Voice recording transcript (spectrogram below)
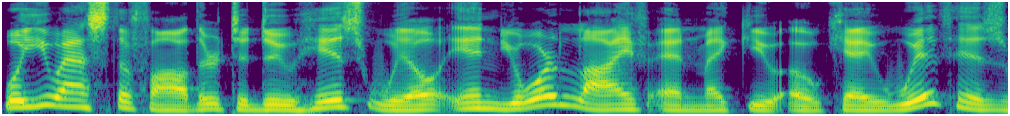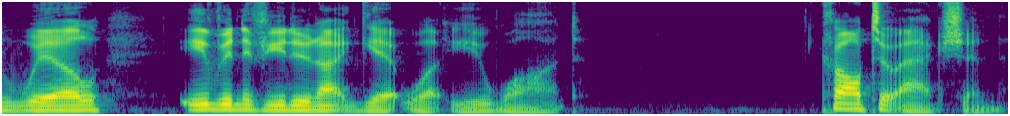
Will you ask the Father to do His will in your life and make you okay with His will, even if you do not get what you want? Call to action.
